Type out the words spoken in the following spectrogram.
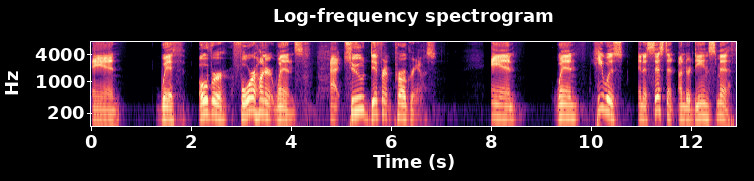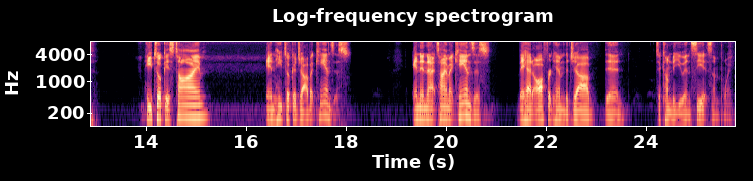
and with over 400 wins at two different programs, and when he was an assistant under Dean Smith, he took his time and he took a job at Kansas. And in that time at Kansas, they had offered him the job then to come to UNC at some point.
